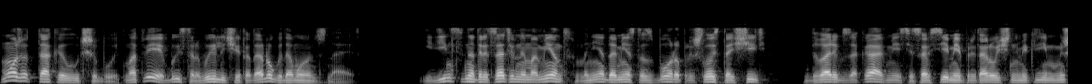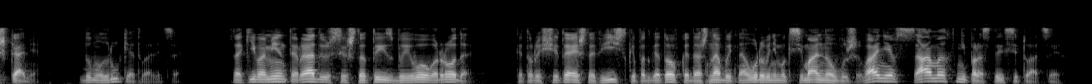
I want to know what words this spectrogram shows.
Может, так и лучше будет. Матвея быстро вылечит, а дорогу домой он знает. Единственный отрицательный момент, мне до места сбора пришлось тащить два рюкзака вместе со всеми притороченными к ним мешками. Думал, руки отвалятся. Такие моменты радуешься, что ты из боевого рода, который считает, что физическая подготовка должна быть на уровне максимального выживания в самых непростых ситуациях.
